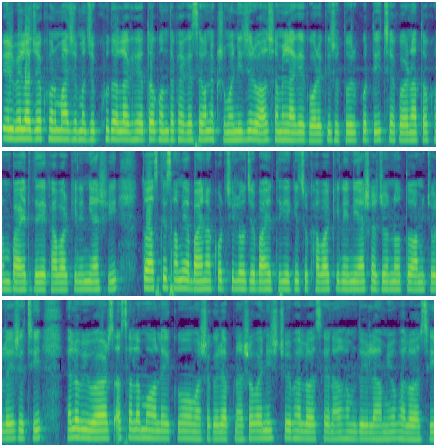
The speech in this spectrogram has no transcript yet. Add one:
বিকেলবেলা যখন মাঝে মাঝে ক্ষুধা লাগে, তখন দেখা গেছে অনেক সময় নিজেরও আলসামি লাগে, ঘরে কিছু তৈরি করতে ইচ্ছা করে না, তখন বাইরে থেকে খাবার কিনে নিয়ে আসি। তো আজকে সামিয়া বায়না করছিল যে বাইরে থেকে কিছু খাবার কিনে নিয়ে আসার জন্য, তো আমি চলে এসেছি। হ্যালো ভিউয়ার্স, আসসালামু আলাইকুম। আশা করি আপনারা সবাই নিশ্চয়ই ভালো আছেন। আলহামদুলিল্লাহ, আমিও ভালো আছি।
